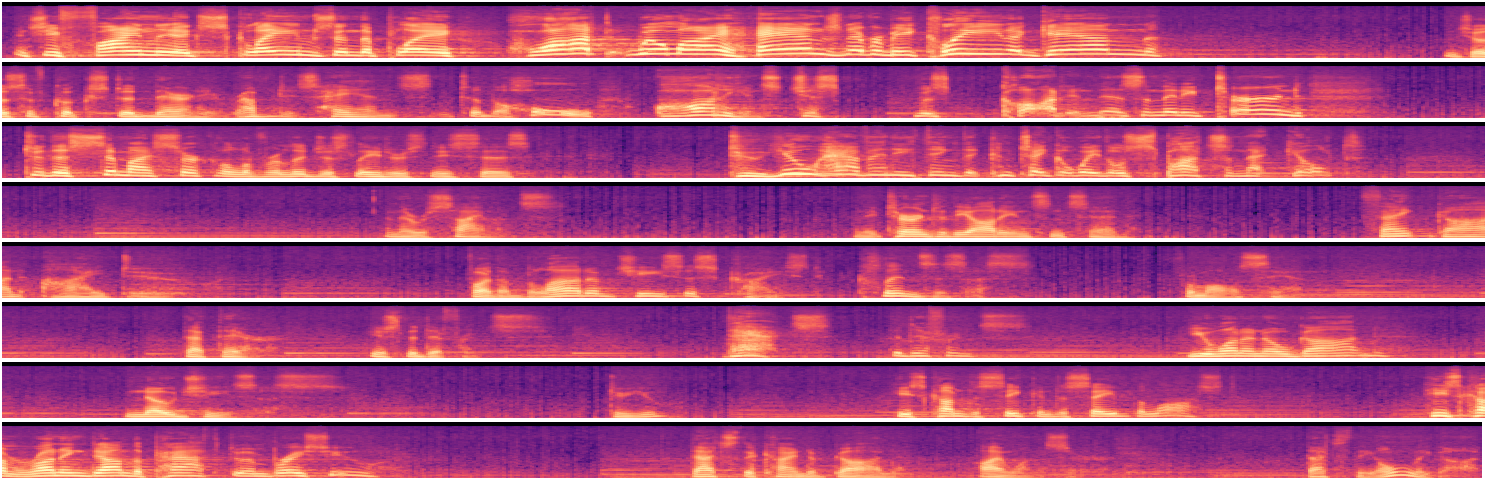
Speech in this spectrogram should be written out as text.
And she finally exclaims in the play, What will my hands never be clean again? And Joseph Cook stood there and he rubbed his hands until the whole audience just was caught in this. And then he turned to this semicircle of religious leaders and he says, Do you have anything that can take away those spots and that guilt? And there was silence. And he turned to the audience and said, Thank God I do. For the blood of Jesus Christ cleanses us from all sin. That there is the difference. That's the difference. You want to know God? Know Jesus. Do you? He's come to seek and to save the lost. He's come running down the path to embrace you. That's the kind of God I want to serve. That's the only God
